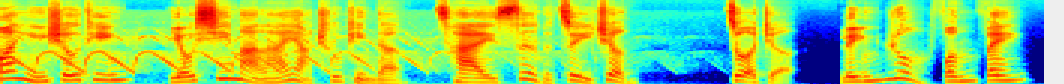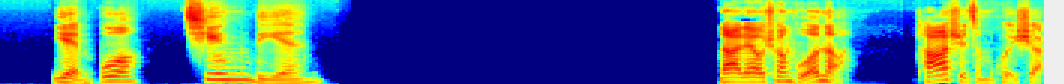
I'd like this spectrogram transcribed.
欢迎收听由喜马拉雅出品的《彩色的罪证》，作者林若风飞，演播青莲。那廖川国呢？他是怎么回事？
